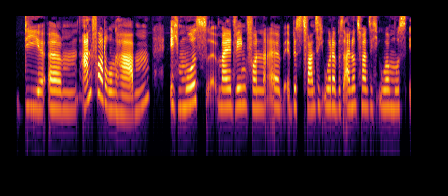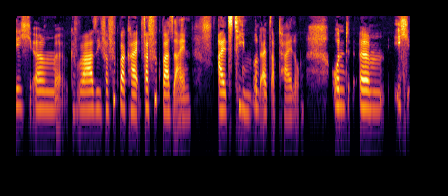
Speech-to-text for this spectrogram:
die ähm, Anforderungen haben, ich muss äh, meinetwegen von äh, bis 20 Uhr oder bis 21 Uhr muss ich ähm, quasi Verfügbarkeit verfügbar sein als Team und als Abteilung. Und ähm, ich,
